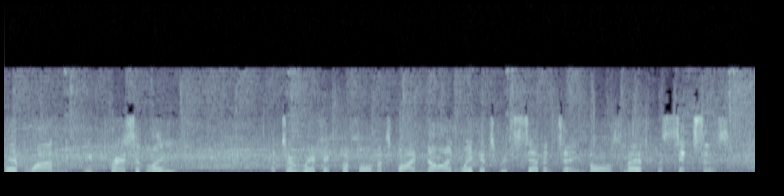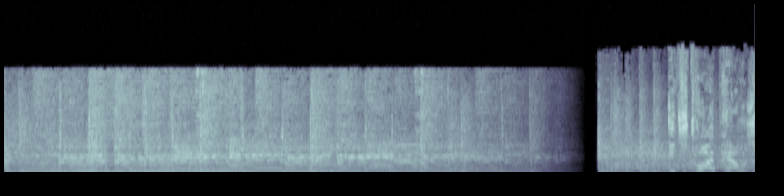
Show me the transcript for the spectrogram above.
They've won impressively. A terrific performance by nine wickets with 17 balls left. The Sixers It's Tyre Power's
